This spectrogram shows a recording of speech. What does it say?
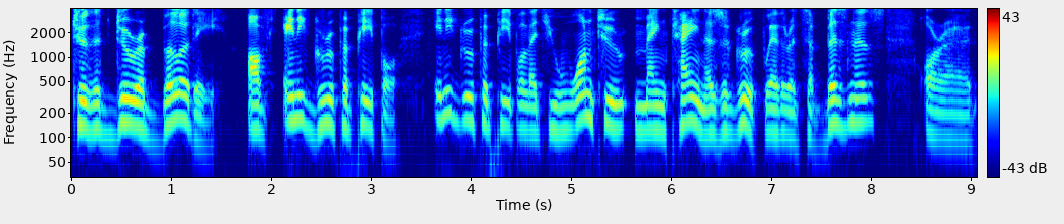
to the durability of any group of people, any group of people that you want to maintain as a group, whether it's a business, or an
